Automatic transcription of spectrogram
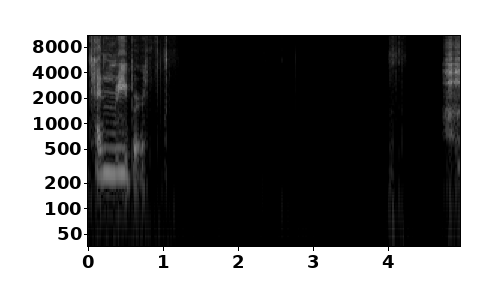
10 rebirth.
